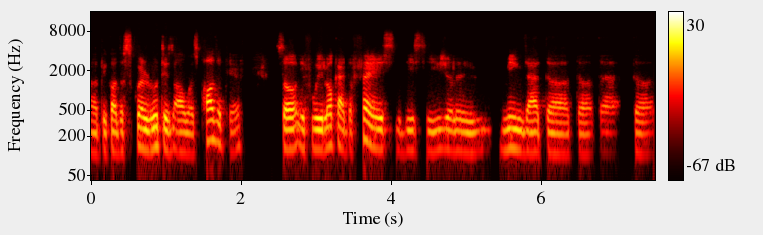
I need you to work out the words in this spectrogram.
uh, because the square root is always positive. So if we look at the phase, this usually means that the, the, the, the,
